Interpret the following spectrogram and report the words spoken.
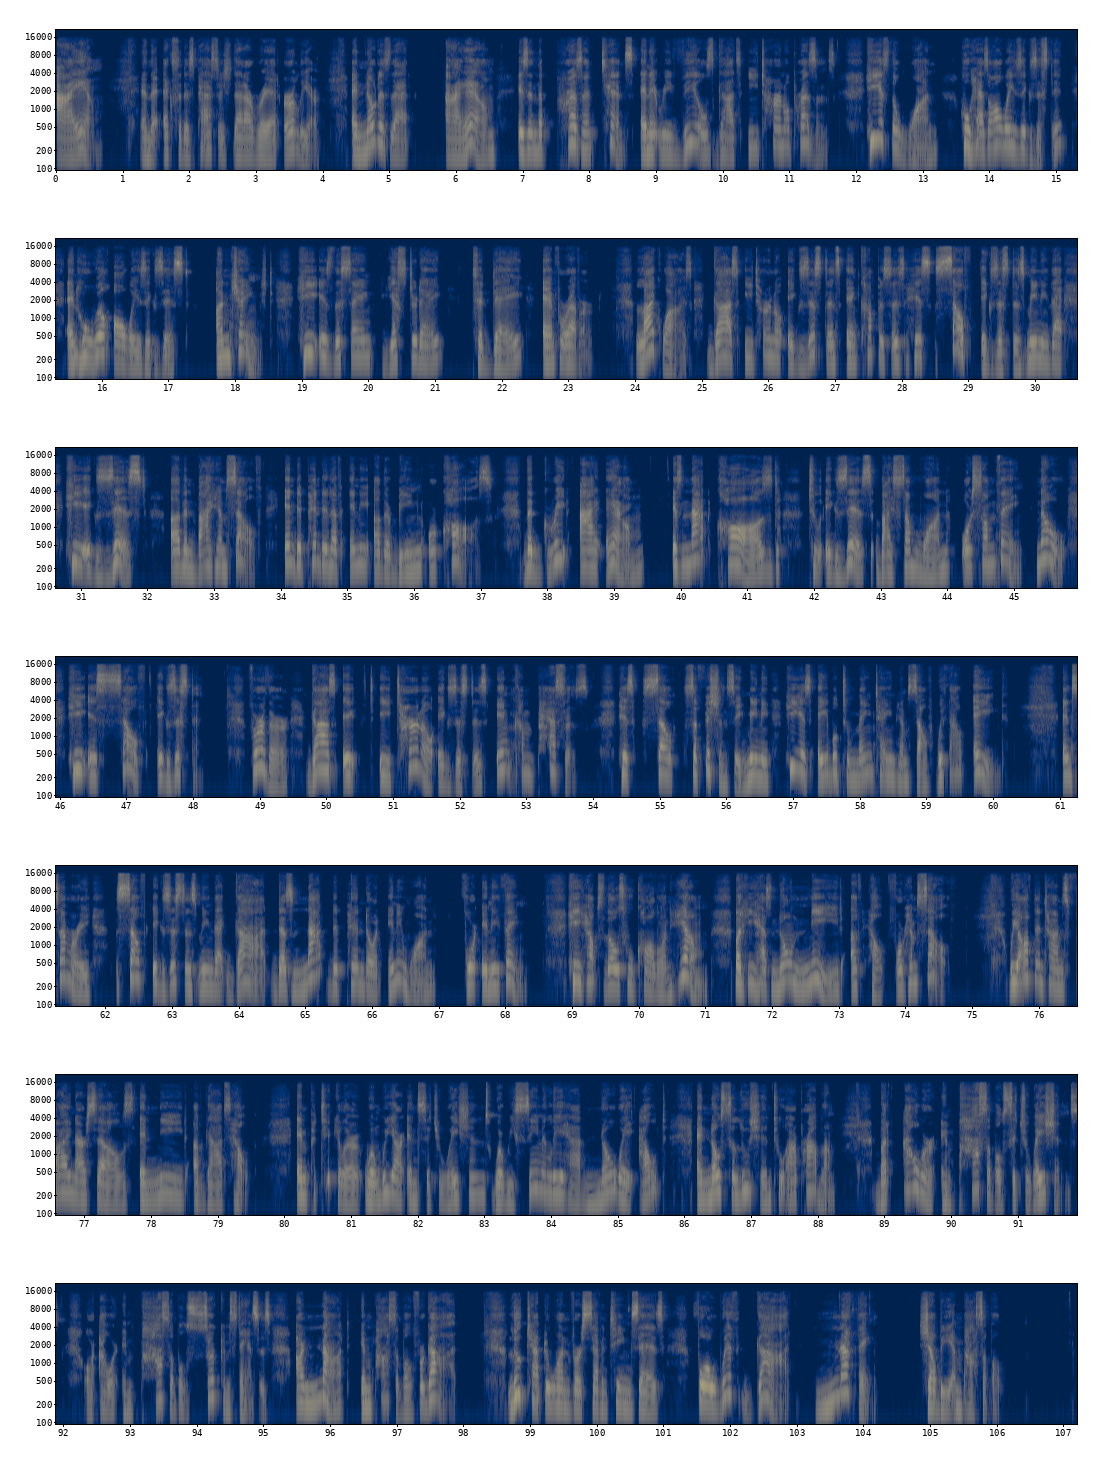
I am in the Exodus passage that I read earlier. And notice that I am is in the present tense and it reveals God's eternal presence. He is the one who has always existed and who will always exist unchanged. He is the same yesterday, today, and forever. Likewise, God's eternal existence encompasses his self existence, meaning that he exists of and by himself, independent of any other being or cause. The great I am is not caused to exist by someone or something. No, he is self existent. Further, God's e- eternal existence encompasses his self sufficiency, meaning he is able to maintain himself without aid. In summary, self existence means that God does not depend on anyone for anything. He helps those who call on him, but he has no need of help for himself. We oftentimes find ourselves in need of God's help, in particular when we are in situations where we seemingly have no way out and no solution to our problem. But our impossible situations or our impossible circumstances are not impossible for God. Luke chapter 1, verse 17 says, For with God nothing shall be impossible.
